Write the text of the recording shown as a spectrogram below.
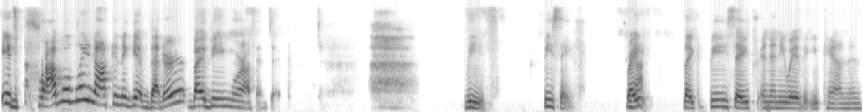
it's yeah. probably not going to get better by being more authentic leave be safe right yeah. like be safe in any way that you can and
